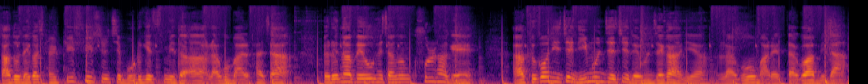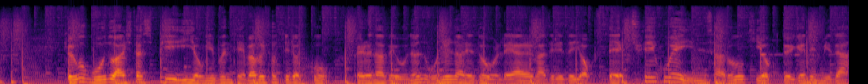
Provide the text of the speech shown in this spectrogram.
나도 내가 잘 뛸 수 있을지 모르겠습니다. 라고 말하자 베르나베우 회장은 쿨하게 아, 그건 이제 네 문제지 내 문제가 아니야. 라고 말했다고 합니다. 결국 모두 아시다시피 이 영입은 대박을 터뜨렸고 베르나베우는 오늘날에도 레알 마드리드 역대 최고의 인사로 기억되게 됩니다.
